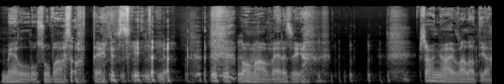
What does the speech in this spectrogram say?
Mellu Suvas ole tehnyt siitä jo oman versio. Shanghai valot ja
